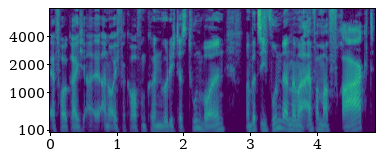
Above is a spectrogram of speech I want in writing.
erfolgreich äh, an euch verkaufen können? Würde ich das tun wollen? Man wird sich wundern, wenn man einfach mal fragt,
